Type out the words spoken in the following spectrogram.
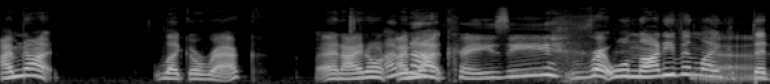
I'm not like a wreck and I don't I'm, I'm, not, not crazy. Right. Well, not even like that.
